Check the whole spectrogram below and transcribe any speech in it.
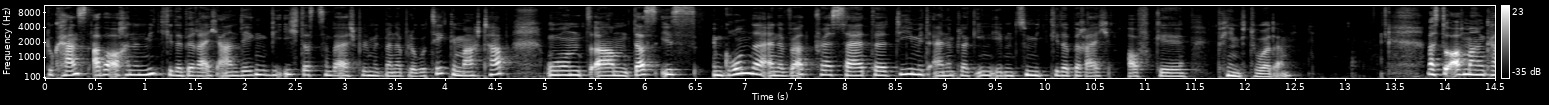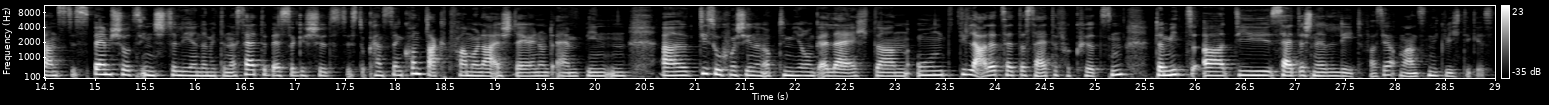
Du kannst aber auch einen Mitgliederbereich anlegen, wie ich das zum Beispiel mit meiner Blogothek gemacht habe. Und ähm, das ist im Grunde eine WordPress-Seite, die mit einem Plugin eben zum Mitgliederbereich aufgepimpt wurde. Was du auch machen kannst, ist Spam-Schutz installieren, damit deine Seite besser geschützt ist. Du kannst ein Kontaktformular erstellen und einbinden, äh, die Suchmaschinenoptimierung erleichtern und die Ladezeit der Seite verkürzen, damit äh, die Seite schneller lädt, was ja wahnsinnig wichtig ist.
